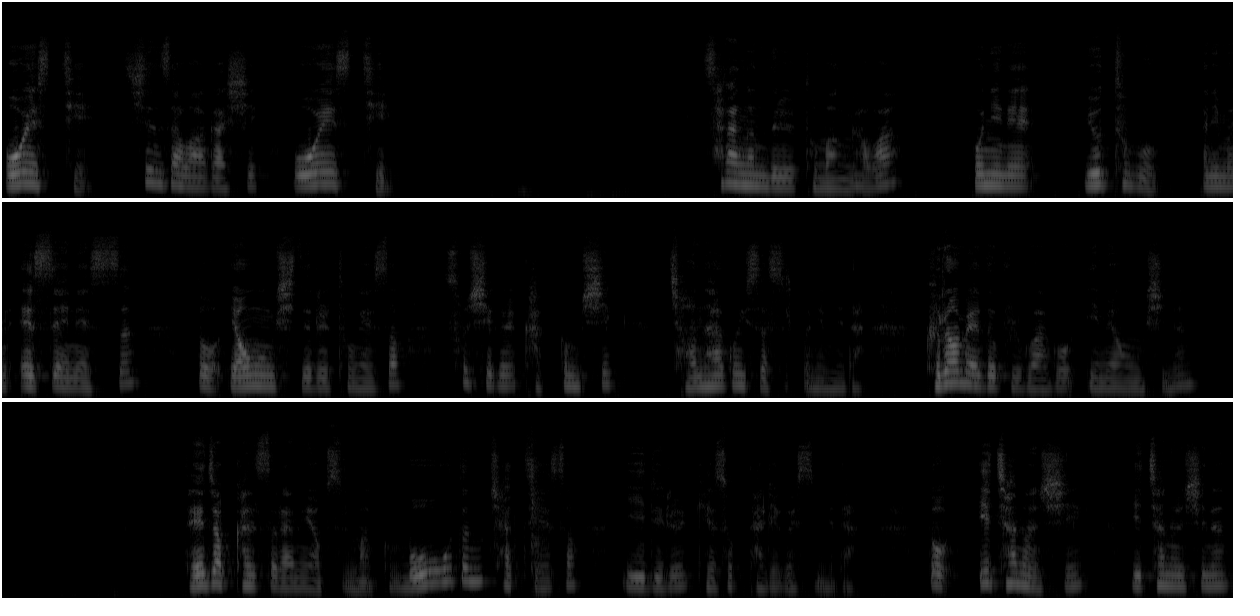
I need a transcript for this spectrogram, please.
OST 신사와 아가씨 OST 사랑은 늘 도망가와 본인의 유튜브 아니면 SNS 또 영웅 시대를 통해서 소식을 가끔씩 전하고 있었을 뿐입니다. 그럼에도 불구하고 이명웅 씨는 대적할 사람이 없을 만큼 모든 차트에서 1위를 계속 달리고 있습니다. 또 이찬원 씨, 이찬원 씨는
